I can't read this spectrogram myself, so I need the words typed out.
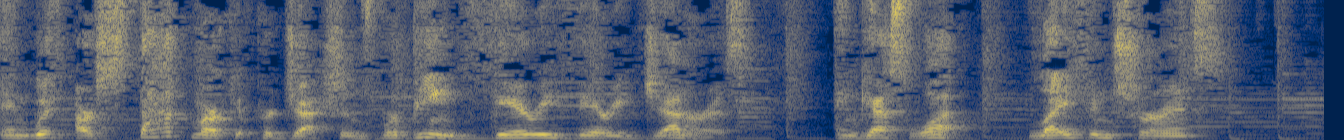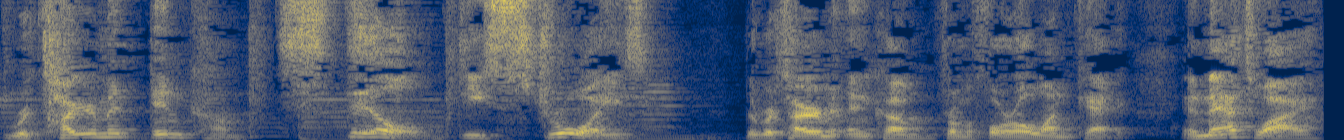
And with our stock market projections, we're being very, very generous. And guess what? Life insurance retirement income still destroys the retirement income from a 401k. And that's why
